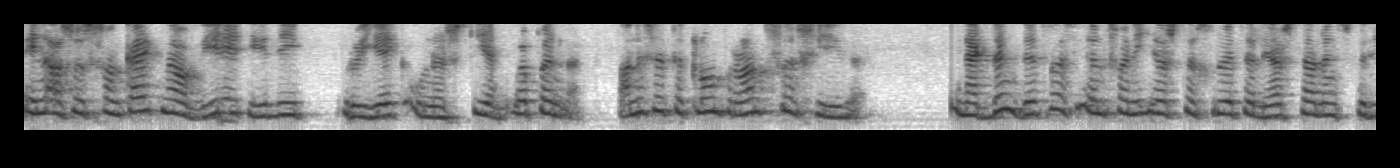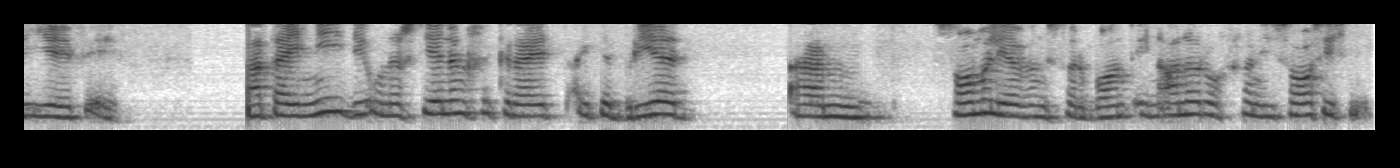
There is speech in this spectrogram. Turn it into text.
En as ons gaan kyk na wie het hierdie projek ondersteun openlik, dan is dit 'n klomp randfigure. En ek dink dit was een van die eerste groot leerstellings vir die EFF dat hy nie die ondersteuning gekry het uit 'n breë ehm um, samelewingsverband en ander organisasies nie.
